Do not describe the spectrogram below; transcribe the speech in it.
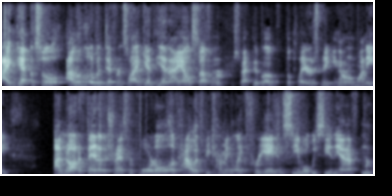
I get so I'm a little bit different. So I get the NIL stuff from a perspective of the players making their own money. I'm not a fan of the transfer portal of how it's becoming like free agency, what we see in the NFL.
